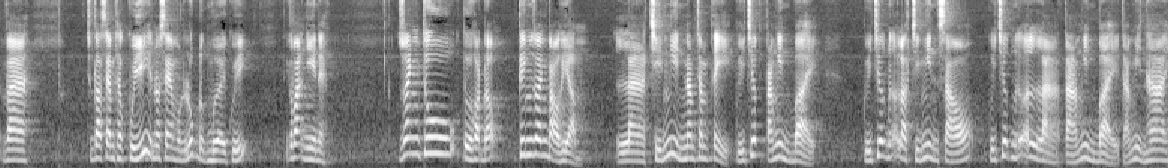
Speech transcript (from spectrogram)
và chúng ta xem theo quý thì nó xem một lúc được 10 quý. Thì các bạn nhìn này. Doanh thu từ hoạt động kinh doanh bảo hiểm là 9.500 tỷ quý trước 8.700 quý trước nữa là 9.600 quý trước nữa là 8.700 8.200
